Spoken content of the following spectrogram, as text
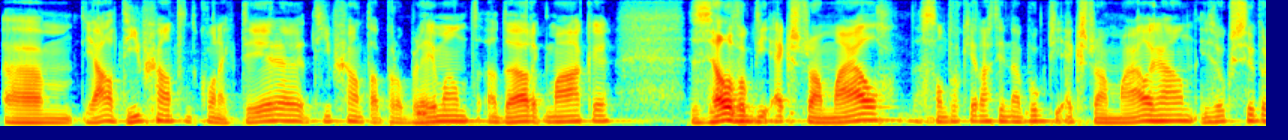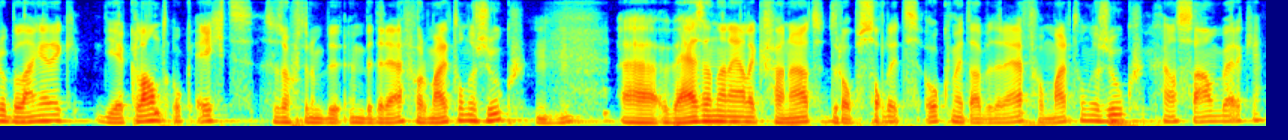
um, ja, diepgaand aan het connecteren, diepgaand dat probleem aan het duidelijk maken zelf ook die extra mile, dat stond ook heel hard in dat boek, die extra mile gaan, is ook super belangrijk. Die klant ook echt, ze zochten een, een bedrijf voor marktonderzoek. Mm wij zijn dan eigenlijk vanuit Drop Solid ook met dat bedrijf voor marktonderzoek gaan samenwerken.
